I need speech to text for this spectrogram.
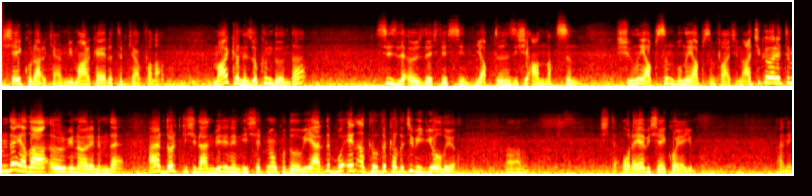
şey kurarken, bir marka yaratırken falan markanız okunduğunda sizle özdeşleşsin, yaptığınız işi anlatsın, şunu yapsın, bunu yapsın falan. Şimdi açık öğretimde ya da örgün öğrenimde her dört kişiden birinin işletme okuduğu bir yerde bu en akılda kalıcı bilgi oluyor. Tamam? İşte oraya bir şey koyayım. Hani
